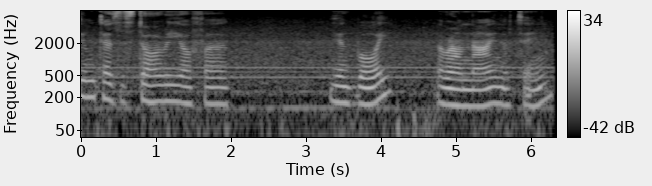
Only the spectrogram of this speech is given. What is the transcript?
film tells the story of a young boy around 9 or 10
